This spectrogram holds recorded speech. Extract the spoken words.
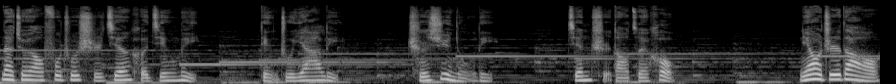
那就要付出时间和精力，顶住压力，持续努力，坚持到最后。你要知道，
